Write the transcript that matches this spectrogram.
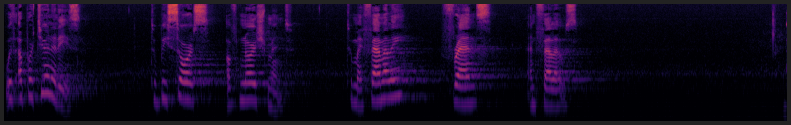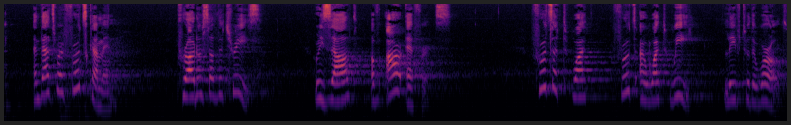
with opportunities to be source of nourishment to my family, friends, and fellows. And that's where fruits come in produce of the trees, result of our efforts. Fruits are what, fruits are what we leave to the world,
